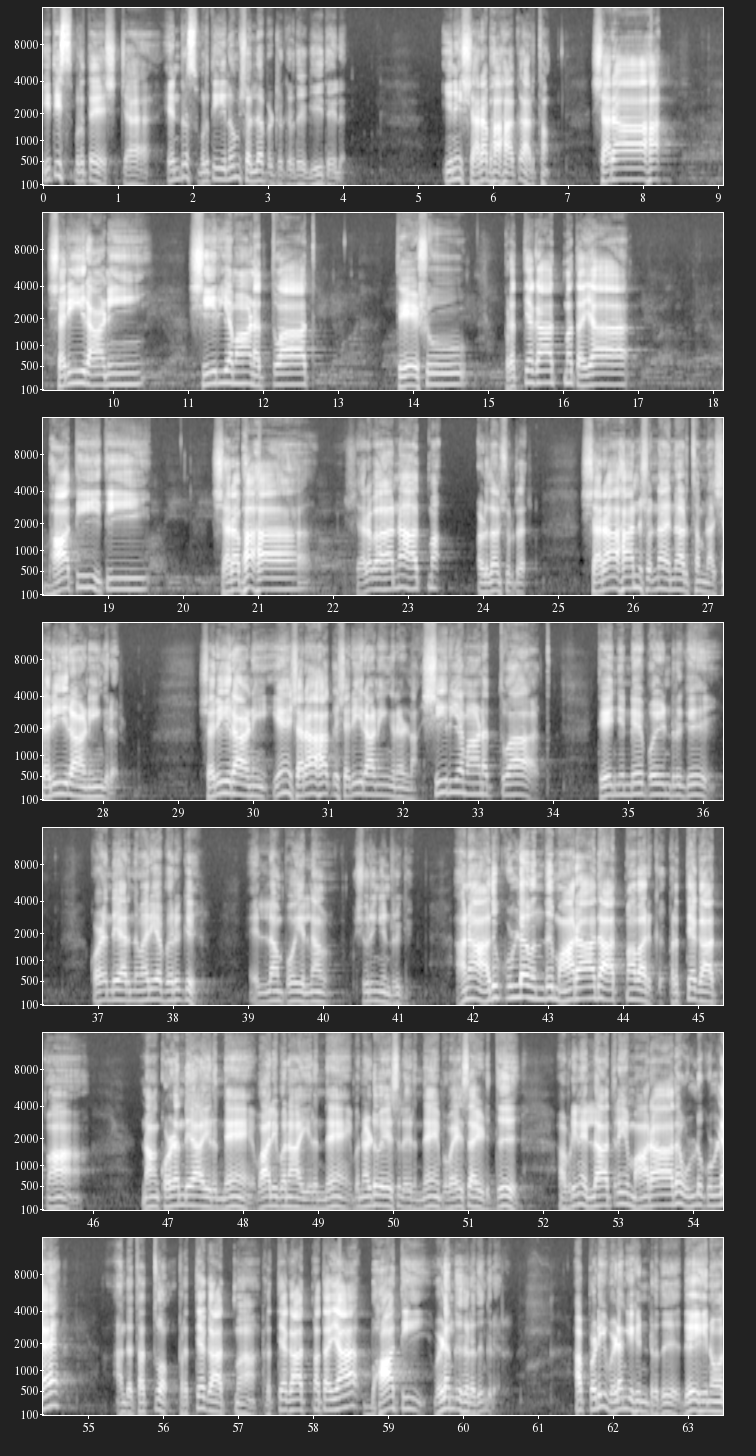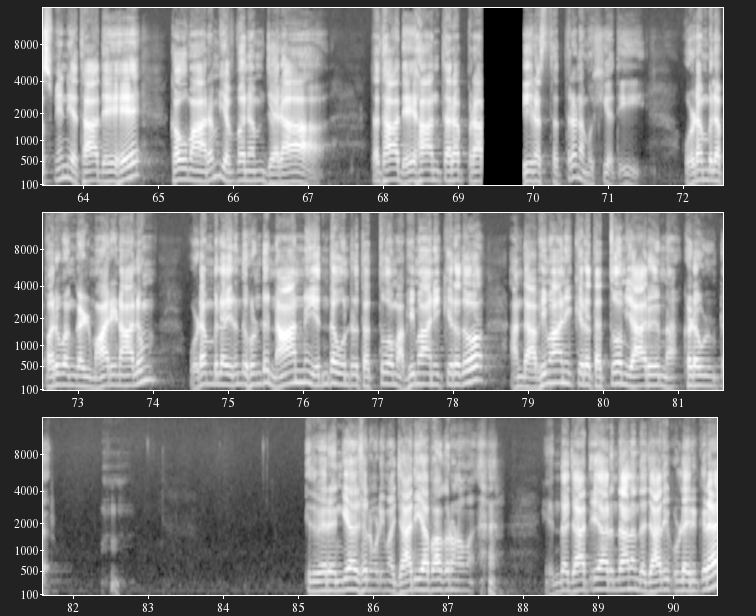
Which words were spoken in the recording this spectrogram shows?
இதி ஸ்மிருதேஷ்ட என்று ஸ்மிருதியிலும் சொல்லப்பட்டிருக்கிறது கீதையில். இனி ஷரபாக்கு அர்த்தம். ஷராக ஷரீராணி ஷீரியமானத்வாத் தேஷு பிரத்யகாத்மதையா பாதி இதி ஷரபா ஷரபான்னா ஆத்மா. அவ்வளோதான் சொல்கிறார் ஷராகான்னு சொன்னால் என்ன அர்த்தம்னா ஷரீராணிங்கிறார். ஷரீராணி ஏன் ஷராஹாக்கு ஷரீராணிங்கிறனா சீரியமானத்வாத் தேஞ்சுட்டே போயின்ட்டுருக்கு குழந்தையாக இருந்த மாதிரியாக இப்போ இருக்குது எல்லாம் போய் எல்லாம் சுருங்கின்னுருக்கு ஆனால் அதுக்குள்ளே வந்து மாறாத ஆத்மாவாக இருக்குது பிரத்யேகாத்மா. நான் குழந்தையாக இருந்தேன் வாலிபனாக இருந்தேன் இப்போ நடு வயசில் இருந்தேன் இப்போ வயசாகிடுது அப்படின்னு எல்லாத்துலேயும் மாறாத உள்ளுக்குள்ளே அந்த தத்துவம் பிரத்யகாத்மா பிரத்யகாத்மதையா பாதி விளங்குகிறதுங்கிறார். அப்படி விளங்குகின்றது. தேகினோஸ்மின் யதா தேகே கௌமாரம் எவ்வனம் ஜரா. ததா தேகாந்தர ந நமுஹியதி. உடம்பில் பருவங்கள் மாறினாலும் உடம்பில் இருந்து கொண்டு நான் எந்த ஒன்று தத்துவம் அபிமானிக்கிறதோ அந்த அபிமானிக்கிற தத்துவம் யாருன்னு கடவுள்கிட்டார் இது வேறு எங்கேயாவது சொல்ல முடியுமா? ஜாதியாக பார்க்குறோம் நம்ம எந்த ஜாதியாக இருந்தாலும் அந்த ஜாதிக்குள்ளே இருக்கிற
